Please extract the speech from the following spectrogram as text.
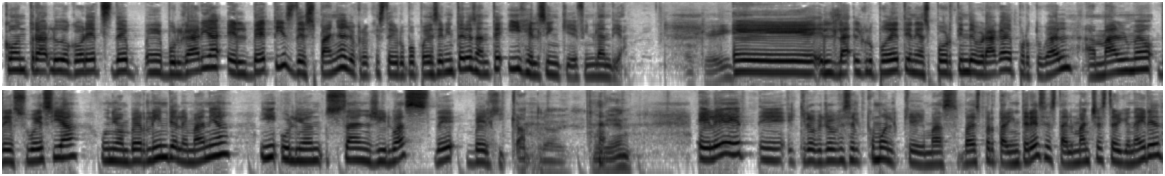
contra Ludogorets de eh, Bulgaria, el Betis de España, yo creo que este grupo puede ser interesante, y Helsinki de Finlandia. Ok. Eh, el, grupo D tiene a Sporting de Braga de Portugal, a Malmö de Suecia, Unión Berlín de Alemania y Unión San Gilbas de Bélgica. Otra vez. Muy bien. El E, eh, creo que yo que es el, como el que más va a despertar interés. Está el Manchester United,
